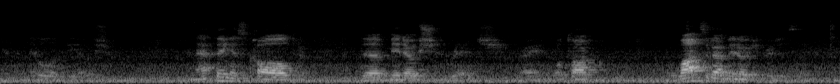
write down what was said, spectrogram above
in the middle of the ocean. And that thing is called the mid-ocean ridge, right? We'll talk lots about mid-ocean ridges later.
